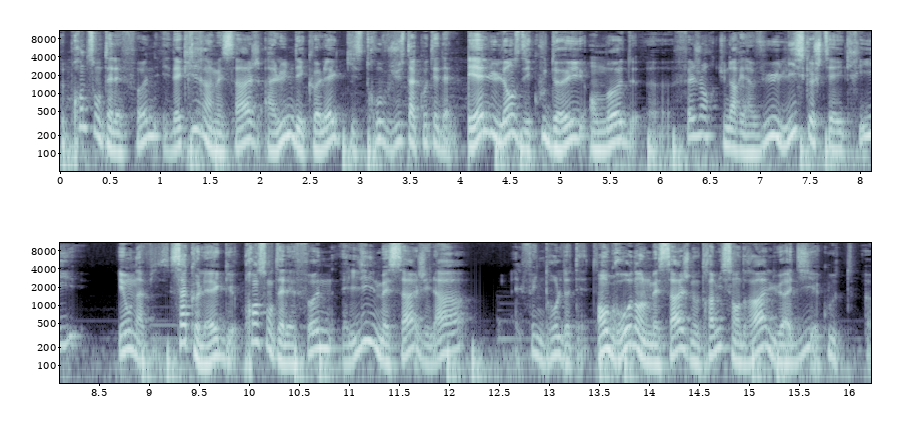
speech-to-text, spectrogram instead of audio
de prendre son téléphone et d'écrire un message à l'une des collègues qui se trouve juste à côté d'elle. Et elle lui lance des coups d'œil en mode euh, fais genre que tu n'as rien vu, lis ce que je t'ai écrit et on avise. Sa collègue prend son téléphone, elle lit le message et là, elle fait une drôle de tête. En gros, dans le message, notre amie Sandra lui a dit écoute, euh,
